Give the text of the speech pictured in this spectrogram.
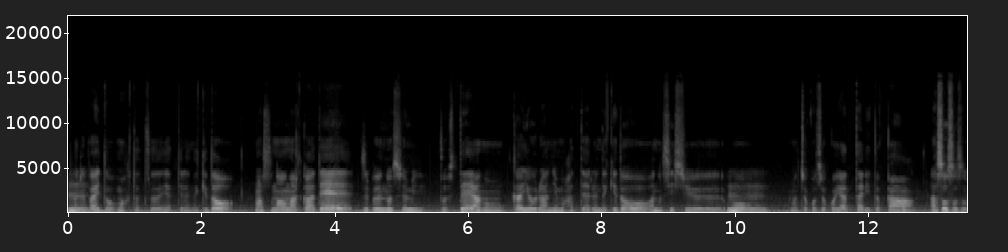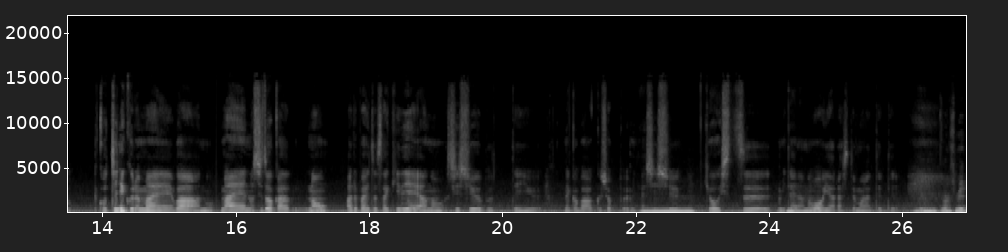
アルバイト、まあ、2つやってるんだけど、まあ、その中で自分の趣味としてあの概要欄にも貼ってあるんだけどあの刺繍を、うん。まあ、ちょこちょこやったりとか。あそうそうそう。こっちに来る前はあの前の静岡のアルバイト先であの刺繍部っていうなんかワークショップみたいな刺繍教室みたいなのをやらせてもらってて、うん。あ姫っ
